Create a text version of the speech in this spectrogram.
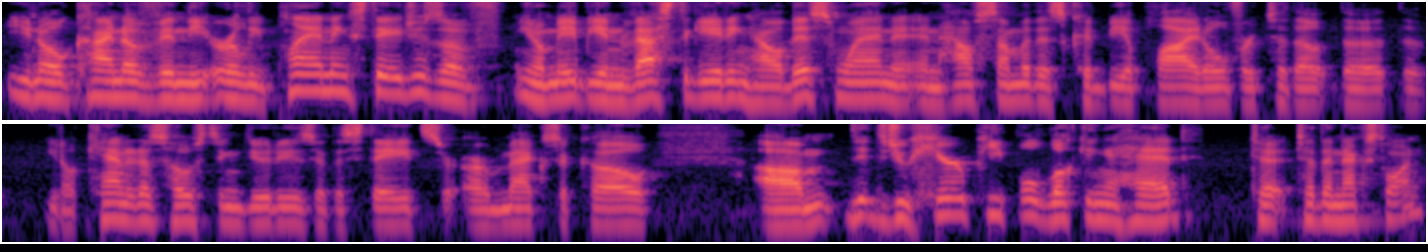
you know kind of in the early planning stages of you know maybe investigating how this went and how some of this could be applied over to the the, the you know Canada's hosting duties or the states or, or Mexico? Um, did, did you hear people looking ahead to, to the next one?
